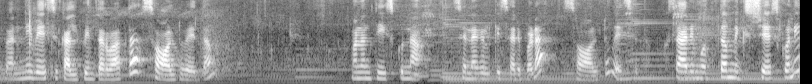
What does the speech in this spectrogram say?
ఇవన్నీ వేసి కలిపిన తర్వాత సాల్ట్ వేద్దాం. మనం తీసుకున్న శనగలకి సరిపడా సాల్ట్ వేసేద్దాం. ఒకసారి మొత్తం మిక్స్ చేసుకొని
